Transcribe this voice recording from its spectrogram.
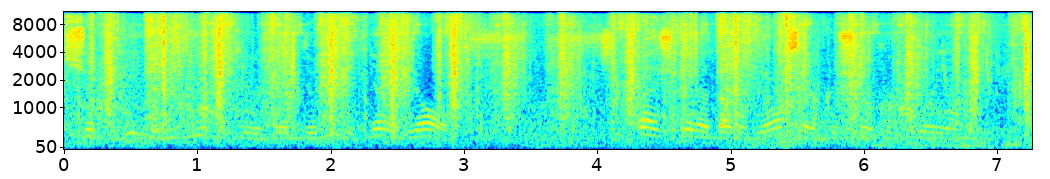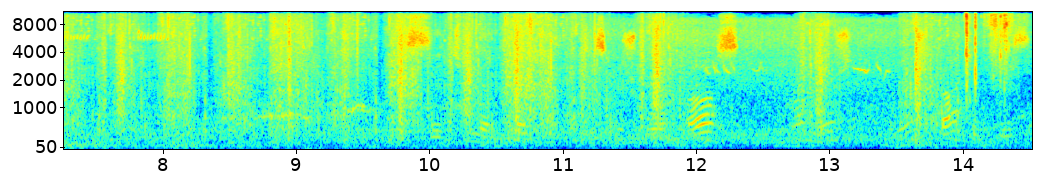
Surpris de me dire que est bien endurante. J'ai pas géré ma barre d'endurance alors que je suis en train de. C'est une attaque. Qu'est-ce que je vois? Ah, c'est- ah non, j'ai pas récolté ça.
